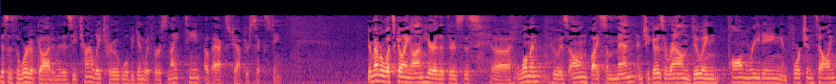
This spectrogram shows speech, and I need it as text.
This is the Word of God, and it is eternally true. We'll begin with verse 19 of Acts chapter 16. You remember what's going on here that there's this uh, woman who is owned by some men, and she goes around doing palm reading and fortune telling.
